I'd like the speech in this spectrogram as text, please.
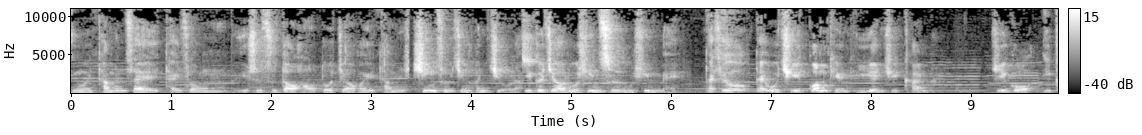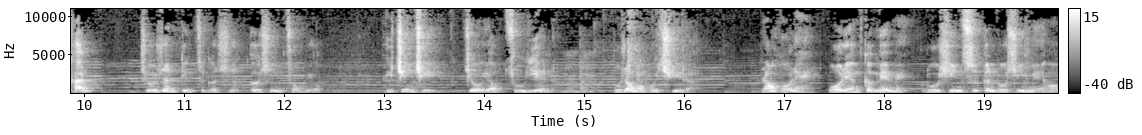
因为他们在台中也是知道好多教会，他们信主已经很久了。一个叫卢信之、卢信梅，他就带我去光田医院去看了。结果一看就认定这个是恶性肿瘤，一进去就要住院了，不让我回去了。然后呢，我两个妹妹卢信之跟卢信梅哈，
